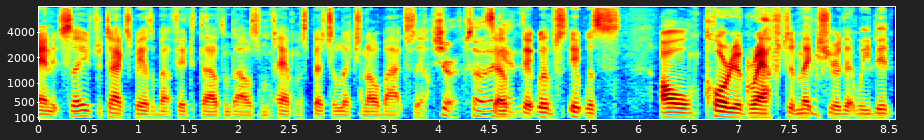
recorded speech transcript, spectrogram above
and it saves the taxpayers about fifty thousand dollars from having a special election all by itself. Sure. So, So again, it was it was all choreographed to make sure that we did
